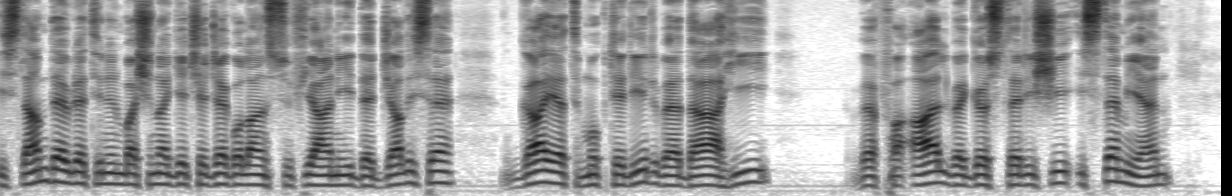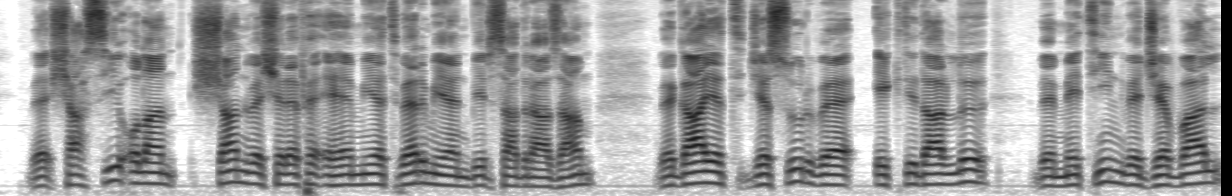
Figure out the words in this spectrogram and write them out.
İslam devletinin başına geçecek olan Süfyani Deccal ise gayet muktedir ve dahi ve faal ve gösterişi istemeyen ve şahsi olan şan ve şerefe ehemmiyet vermeyen bir sadrazam ve gayet cesur ve iktidarlı ve metin ve cevval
